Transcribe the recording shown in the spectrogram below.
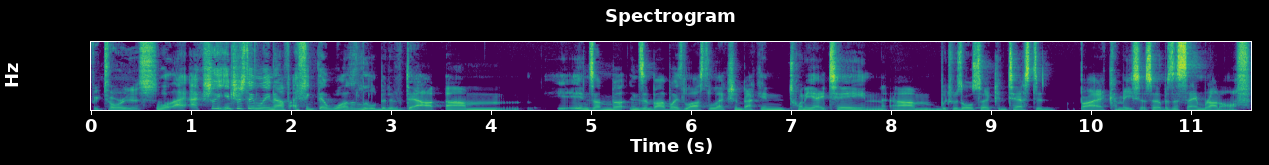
victorious? Well, actually, interestingly enough, I think there was a little bit of doubt. Um, in, Zimbabwe's last election back in 2018, um, which was also contested by Chamisa, so it was the same runoff.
